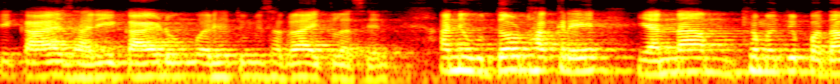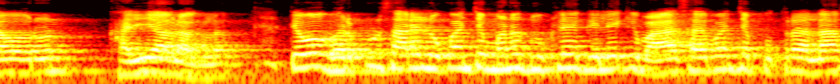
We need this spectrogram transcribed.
ते काय झाली काय डोंगर हे तुम्ही सगळं ऐकलं असेल. आणि उद्धव ठाकरे यांना मुख्यमंत्री पदावरून खाली यावं लागलं. तेव्हा भरपूर सारे लोकांचे मनं दुखले गेले की बाळासाहेबांच्या पुत्राला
